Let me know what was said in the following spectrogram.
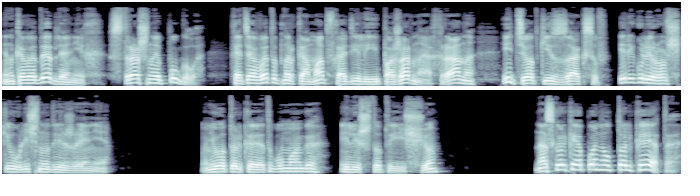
НКВД для них — страшное пугало, хотя в этот наркомат входили и пожарная охрана, и тетки из ЗАГСов, и регулировщики уличного движения. У него только эта бумага или что-то еще? Насколько я понял, только это.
